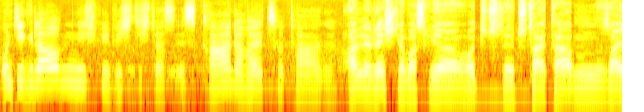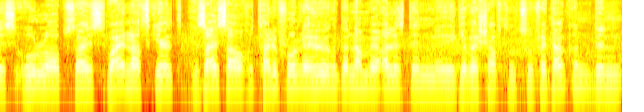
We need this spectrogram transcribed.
Und die glauben nicht, wie wichtig das ist, gerade heutzutage. Alle Rechte, was wir heutzutage haben, sei es Urlaub, sei es Weihnachtsgeld, sei es auch Tariflohnerhöhung, dann haben wir alles den äh, Gewerkschaften zu verdanken, denn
